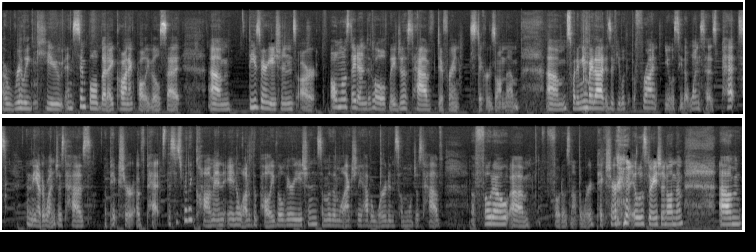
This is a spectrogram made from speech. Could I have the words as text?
a really cute and simple but iconic Pollyville set. Um, these variations are almost identical, they just have different stickers on them. Um, so what I mean by that is if you look at the front, you will see that one says pets and the other one just has a picture of pets. This is really common in a lot of the Pollyville variations. Some of them will actually have a word and some will just have a photo, um, photo's not the word, picture, illustration on them. Um,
